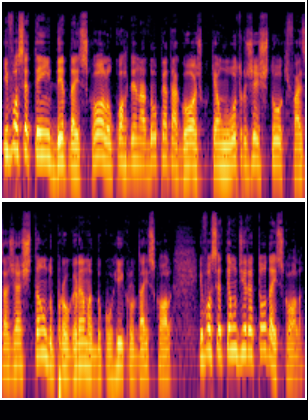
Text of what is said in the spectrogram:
E você tem dentro da escola o coordenador pedagógico, que é um outro gestor que faz a gestão do programa, do currículo da escola. E você tem um diretor da escola.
